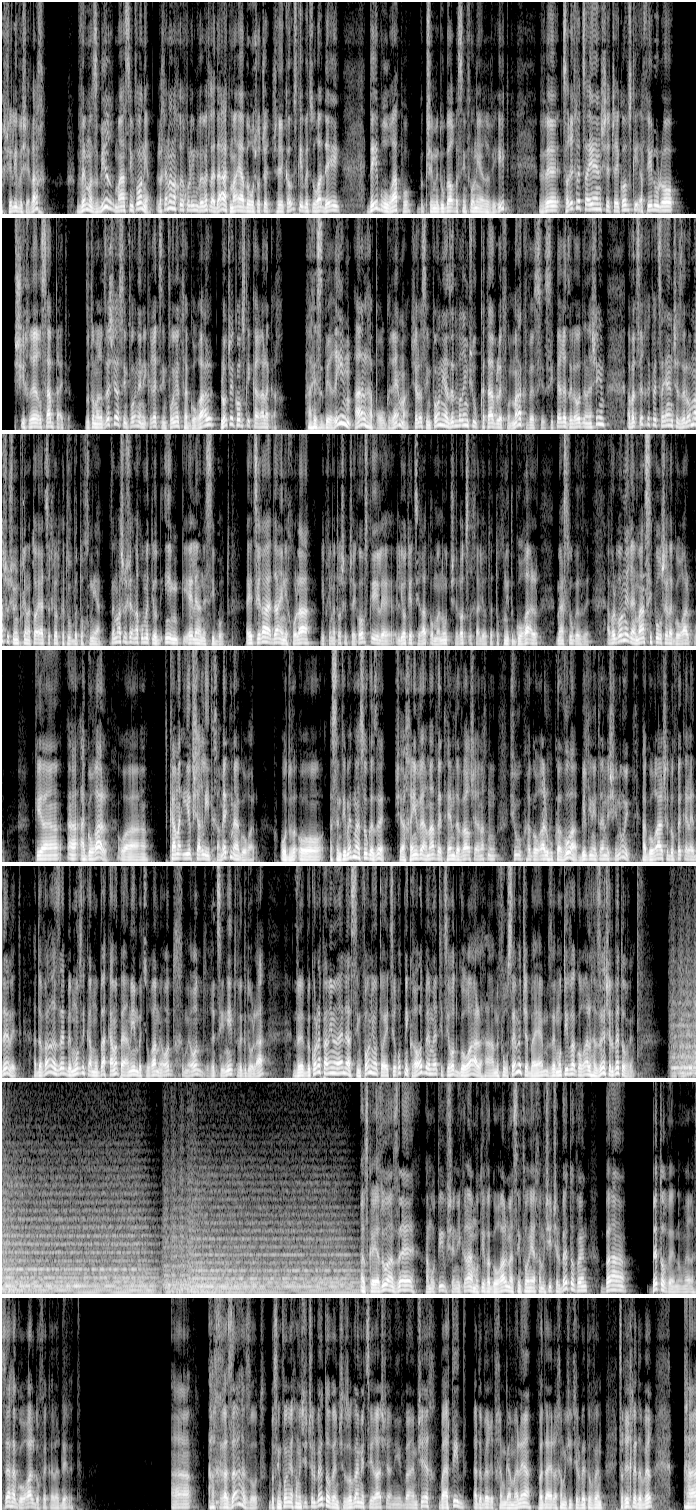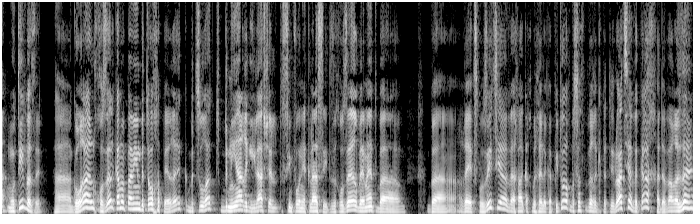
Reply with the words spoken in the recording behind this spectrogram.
שלי ושלך, ומסביר מה הסימפוניה. ולכן אנחנו יכולים באמת לדעת מה היה בראשו של צ'ייקובסקי בצורה די, די ברורה פה, כשמדובר בסימפוניה הרביעית. וצריך לציין שצ'ייקובסקי אפילו לא שחרר subtitle. זאת אומרת, זה שהסימפוניה נקראת סימפוניית הגורל, לא צ'ייקובסקי קרא לה כך. ההסברים על הפרוגרמה של הסימפוניה זה דברים שהוא כתב לפון מק וסיפר את זה לעוד אנשים, אבל צריך רק לציין שזה לא משהו שמבחינתו היה צריך להיות כתוב בתוכניה. זה משהו שאנחנו באמת יודעים כי אלה הנסיבות. היצירה עדיין יכולה, מבחינתו של צ'ייקובסקי, להיות יצירת אומנות שלא צריכה להיות התוכנית גורל מהסוג הזה. אבל בואו נראה מה הסיפור של הגורל פה. כי הגורל, או כמה אי אפשר להתחמק מהגורל, או, או הסנטימנט מהסוג הזה, שהחיים והמוות הם דבר שאנחנו, שהוא הגורל הוא קבוע, בלתי ניתן לשינוי, הגורל שדופק על הדלת. הדבר הזה במוזיקה מובע כמה פעמים בצורה מאוד מאוד רצינית וגדולה. ובכל הפעמים האלה הסימפוניות או היצירות נקראות באמת יצירות גורל, המפורסמת שבהם זה מוטיב הגורל הזה של בטהובן. אז כידוע זה המוטיב שנקרא מוטיב הגורל מהסימפוניה החמישית של בטהובן, בא בטהובן, אומר, זה הגורל דופק על הדלת. ההכרזה הזאת בסימפוניה החמישית של בטהובן, שזו גם יצירה שאני בהמשך, בעתיד, אדבר איתכם גם עליה, ודאי על החמישית של בטהובן, צריך לדבר. המוטיב הזה, הגורל חוזר כמה פעמים בתוך הפרק בצורת בנייה רגילה של סימפוניה קלאסית. זה חוזר באמת ברה-אקספוזיציה ואחר כך בחלק הפיתוח, בסוף ברקפטולציה, וכך הדבר הזה.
